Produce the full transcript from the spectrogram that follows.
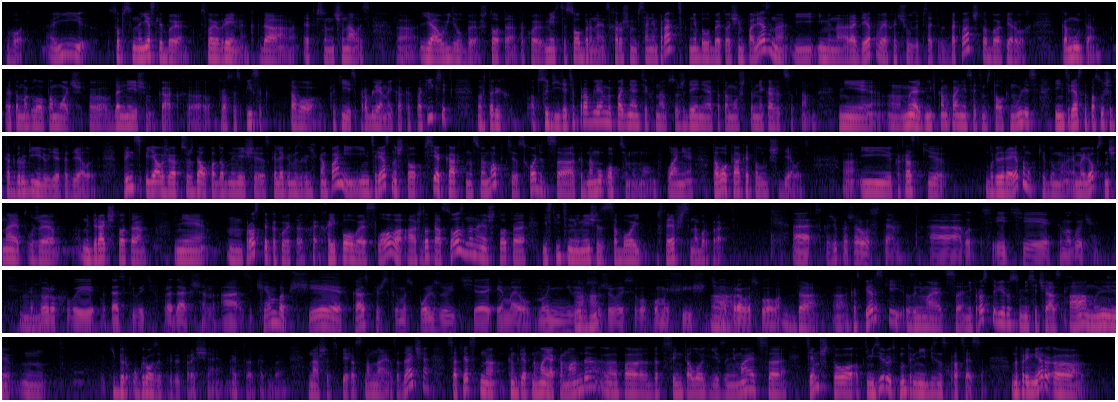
Вот. И, собственно, если бы в свое время, когда это все начиналось, э, я увидел бы что-то такое вместе собранное с хорошим описанием практик, мне было бы это очень полезно, и именно ради этого я хочу записать этот доклад, чтобы, во-первых, кому-то это могло помочь э, в дальнейшем как просто список того, какие есть проблемы и как их пофиксить. Во-вторых, обсудить эти проблемы, поднять их на обсуждение, потому что, мне кажется, там не э, мы одни в компании с этим столкнулись, и интересно послушать, как другие люди это делают. В принципе, я уже обсуждал подобные вещи с коллегами из других компаний, и интересно, что все как-то на своем опыте сходятся к одному оптимуму в плане того, как это лучше делать. Э, и как раз-таки благодаря этому, как я думаю, MLOps начинает уже набирать что-то не просто какое-то хайповое слово, а что-то осознанное, что-то действительно имеющее за собой устоявшийся набор практик. А, скажи, пожалуйста, а вот эти тамагочи, mm-hmm. которых вы вытаскиваете в продакшн, а зачем вообще в Касперском используете ML? Ну, не вирус ага. же вы с его помощью ищете, а, на право слова. Да, а, Касперский занимается не просто вирусами сейчас, а мы киберугрозы предотвращаем. Это как бы наша теперь основная задача. Соответственно, конкретно моя команда э, по дата-саентологии занимается тем, что оптимизирует внутренние бизнес-процессы. Например, э,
